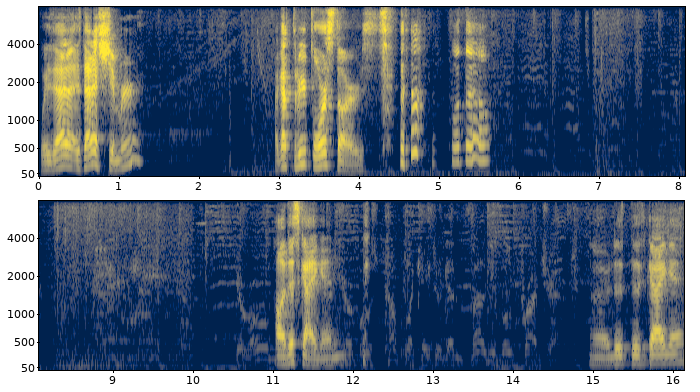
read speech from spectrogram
Wait, is that a, is that a shimmer? I got three four stars. what the hell? Oh, this guy again. Oh, this this guy again?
